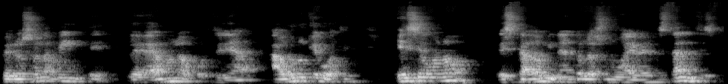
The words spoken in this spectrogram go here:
pero solamente le damos la oportunidad a uno que vote, ese uno está dominando los nueve restantes.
